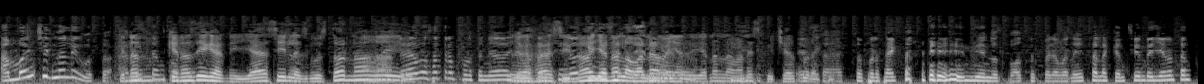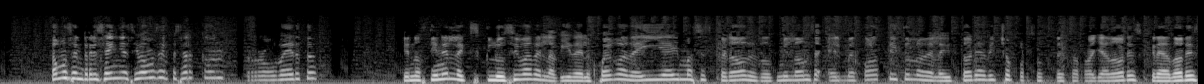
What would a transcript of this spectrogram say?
A Manchil no le gustó. Que nos, tampoco. que nos digan y ya si les gustó, ¿no, güey? Le damos otra oportunidad a Jonathan. Ajá, si no, que ya no lo van a ver, ya no la van a escuchar por aquí. Exacto, perfecto. Ni en los podcasts, pero bueno, ahí está la canción de Jonathan. Estamos en reseñas y vamos a empezar con Roberto, que nos tiene la exclusiva de la vida, el juego de EA más esperado de 2011, el mejor título de la historia dicho por sus desarrolladores, creadores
